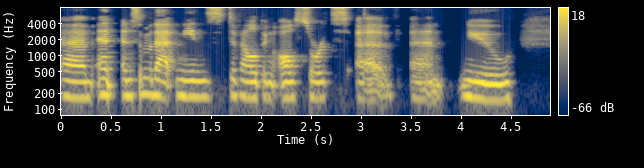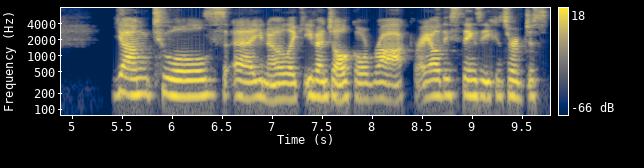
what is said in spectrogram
um, and and some of that means developing all sorts of um, new young tools, uh, you know, like evangelical rock, right? All these things that you can sort of just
